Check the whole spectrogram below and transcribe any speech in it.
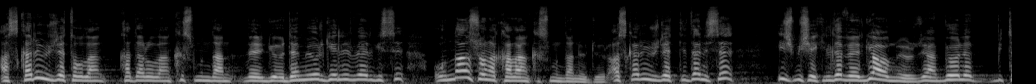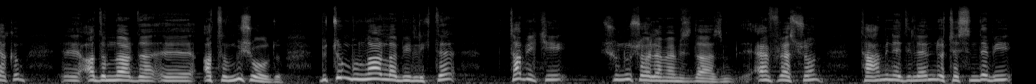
Asgari ücreti olan kadar olan kısmından vergi ödemiyor gelir vergisi. Ondan sonra kalan kısmından ödüyor. Asgari ücretliden ise hiçbir şekilde vergi almıyoruz. Yani böyle bir takım e, adımlar da e, atılmış oldu. Bütün bunlarla birlikte tabii ki şunu söylememiz lazım. Enflasyon tahmin edilenin ötesinde bir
